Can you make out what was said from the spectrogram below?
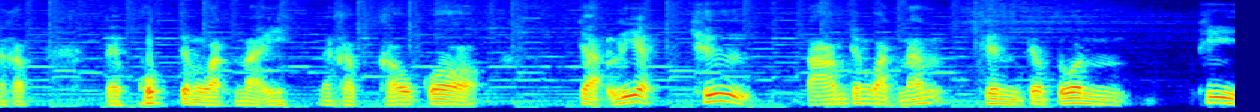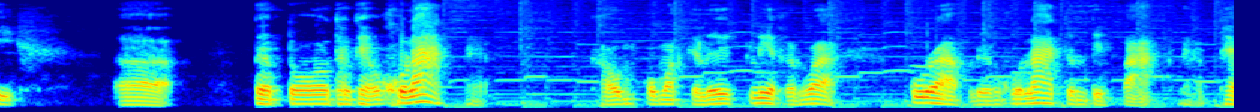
นะครับ แต่พบจังหวัดไหนนะครับเขาก็จะเรียกชื่อตามจังหวัดนั้น เช่นเจ้าต้นที่เอ่อเติบโตแถวๆโคราชนะเขาก็มักจะเรียเรียกกันว่ากุหลาบเหลืองโคราชจนติดปากนะครับ แท้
